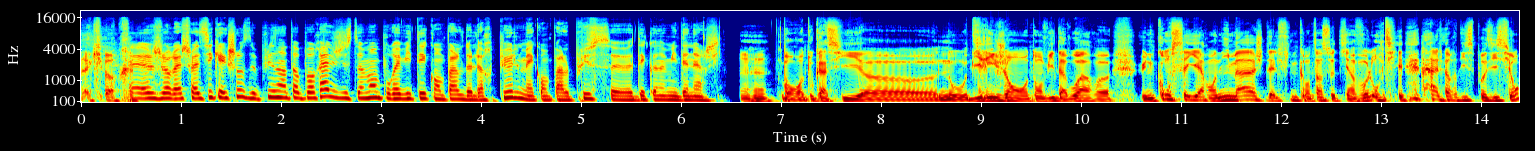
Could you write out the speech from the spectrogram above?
D'accord. Euh, J'aurais choisi quelque chose de plus intemporel, justement, pour éviter qu'on parle de leur pull, mais qu'on parle plus euh, d'économie d'énergie. Mhm. Bon, en tout cas, si euh, nos dirigeants ont envie d'avoir euh, une conseillère en images, Delphine Quentin se tient volontiers à leur disposition.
